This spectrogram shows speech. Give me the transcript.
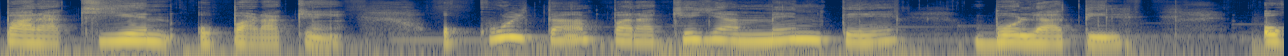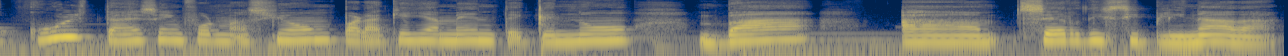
para quién o para qué. Oculta para aquella mente volátil. Oculta esa información para aquella mente que no va a ser disciplinada,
